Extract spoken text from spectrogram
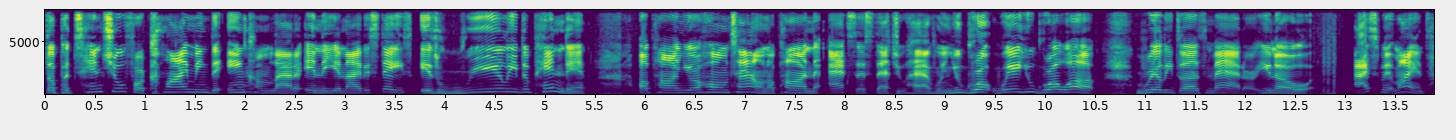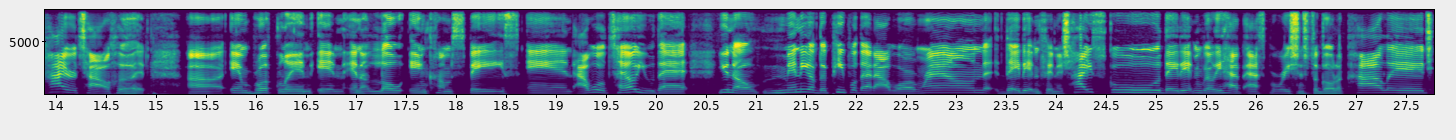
the potential for climbing the income ladder in the United States is really dependent upon your hometown, upon the access that you have. When you grow, where you grow up really does matter. You know, I spent my entire childhood uh, in Brooklyn in in a low income space, and I will tell you that you know many of the people that I were around, they didn't finish high school, they didn't really have aspirations to go to college,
